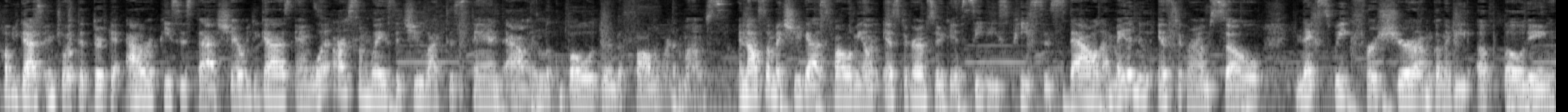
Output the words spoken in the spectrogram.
Hope you guys enjoyed the thrifted outer pieces that I shared with you guys and what are some ways that you like to stand out and look bold during the fall and winter months. And also make sure you guys follow me on Instagram so you can see these pieces styled. I made a new Instagram so next week for sure I'm to be uploading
